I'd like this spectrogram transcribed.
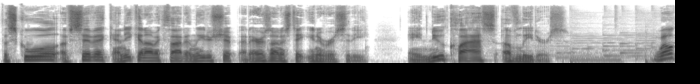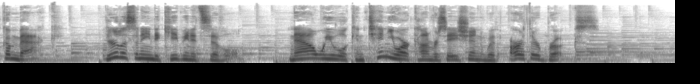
The School of Civic and Economic Thought and Leadership at Arizona State University, a new class of leaders. Welcome back. You're listening to Keeping It Civil. Now we will continue our conversation with Arthur Brooks.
